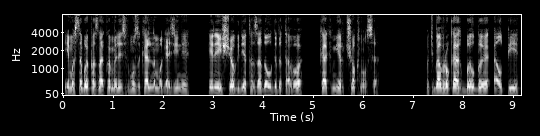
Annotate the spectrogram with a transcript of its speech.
и мы с тобой познакомились в музыкальном магазине или еще где-то задолго до того, как мир чокнулся у тебя в руках был бы LP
